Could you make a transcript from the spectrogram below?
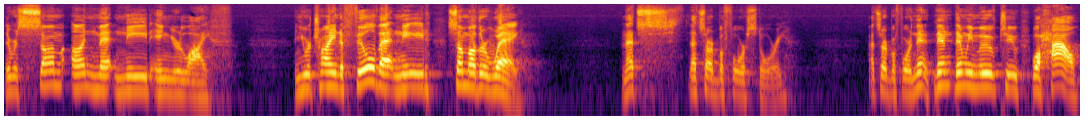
There was some unmet need in your life. And you were trying to fill that need some other way. And that's, that's our before story. That's our before. And then, then, then we move to, well, how?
